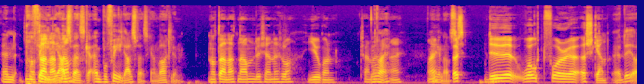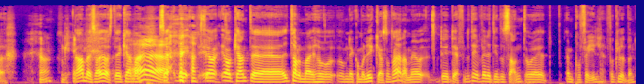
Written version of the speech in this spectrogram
En profil i allsvenskan, en profil i allsvenskan, verkligen. Något annat namn du känner så? Djurgården? Tränare? Nej, Nej. ingen alls. Du vote for Örskan? Ja, det gör jag. Ja, okay. ja men seriöst, det kan man. Ja. Det, jag, jag, kan inte uttala mig hur, om det kommer lyckas som tränare, men det är definitivt väldigt intressant och en profil för klubben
